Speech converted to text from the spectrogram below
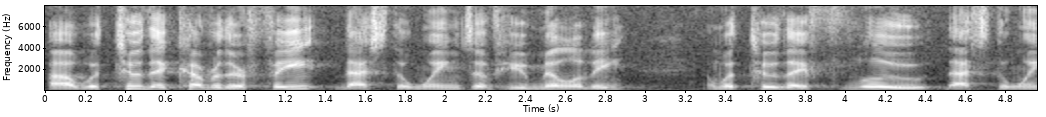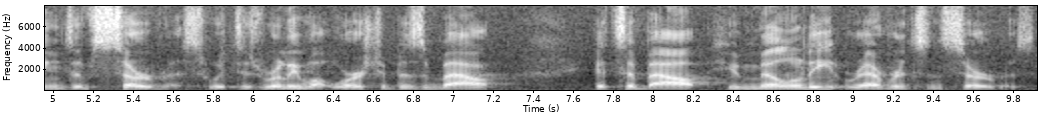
Uh, with two they cover their feet, that's the wings of humility. And with two they flew, that's the wings of service, which is really what worship is about. It's about humility, reverence, and service.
